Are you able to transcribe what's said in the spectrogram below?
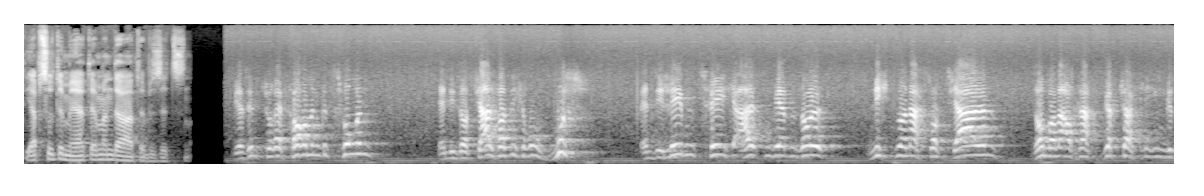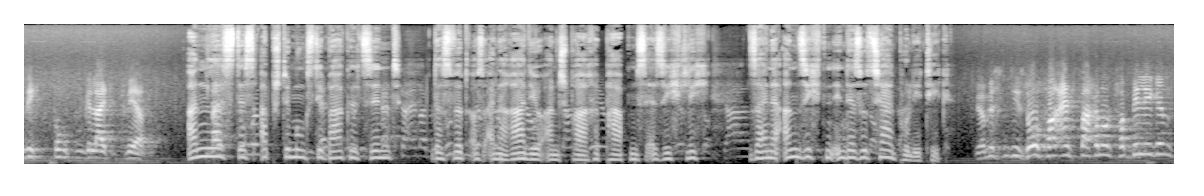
die absolute Mehrheit der Mandate besitzen. Wir sind zu Reformen gezwungen, denn die Sozialversicherung muss, wenn sie lebensfähig erhalten werden soll, nicht nur nach sozialen, sondern auch nach wirtschaftlichen Gesichtspunkten geleitet werden. Anlass des Abstimmungsdebakels sind, das wird aus einer Radioansprache Papens ersichtlich, seine Ansichten in der Sozialpolitik. Wir müssen sie so vereinfachen und verbilligen,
